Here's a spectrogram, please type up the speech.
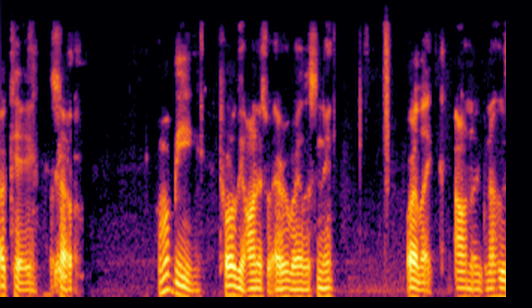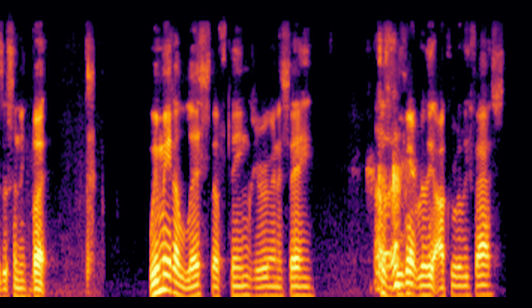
Okay, so I'm gonna be totally honest with everybody listening, or like I don't even know who's listening, but we made a list of things we were gonna say because Uh, we get really awkward really fast,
